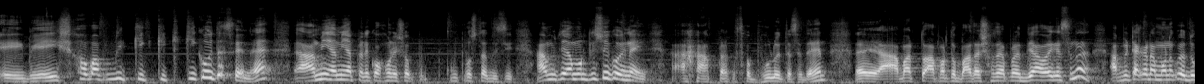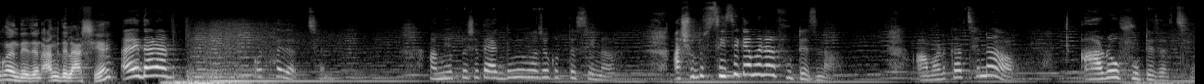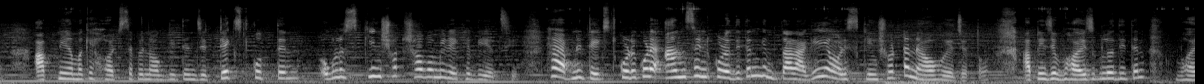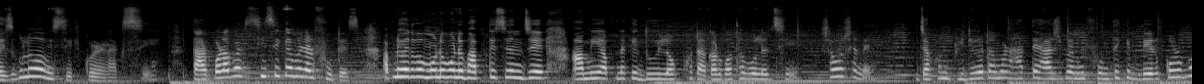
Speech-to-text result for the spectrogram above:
এই এই সব আপনি কি কি কইতেছেন হ্যাঁ? আমি আমি আপনার কখন এসব প্রস্তাব দিছি। আমি তো এমন কিছুই কই নাই। আপনার কোথাও ভুল হইতেছে, দেখেন। আমার তো আপনার তো বাজার সাথে আপনার দেওয়া হয়ে গেছে না। আপনি টাকাটা মনে করে দোকানে দিয়ে যান, আমি তাহলে আসি হ্যাঁ? এই দাঁড়ান। কোথায় যাচ্ছেন? আমি আপনার সাথে একদমই মজা করতেছি না। আর শুধু সিসি ক্যামেরার ফুটেজ না। আমার কাছে না আরও ফুটেজ আছে। আপনি আমাকে হোয়াটসঅ্যাপে নক দিতেন, যে টেক্সট করতেন, ওগুলো স্ক্রিনশট সব আমি রেখে দিয়েছি। হ্যাঁ আপনি টেক্সট করে করে আনসেন্ড করে দিতেন, কিন্তু তার আগেই আমার স্ক্রিনশটটা নেওয়া হয়ে যেত। আপনি যে ভয়েসগুলো দিতেন ভয়েসগুলোও আমি সেভ করে রাখছি। তারপর আবার সিসি ক্যামেরার ফুটেজ আপনি হয়তো মনে মনে ভাবতেছেন যে আমি আপনাকে দুই লক্ষ টাকার কথা বলেছি। সমস্যা নেই। যখন ভিডিওটা আমার হাতে আসবে, আমি ফোন থেকে বের করব,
